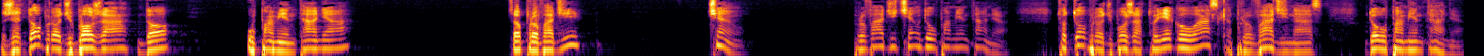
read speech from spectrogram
że dobroć Boża do upamiętania co prowadzi? Cię. Prowadzi cię do upamiętania. To dobroć Boża, to Jego łaska prowadzi nas do upamiętania.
